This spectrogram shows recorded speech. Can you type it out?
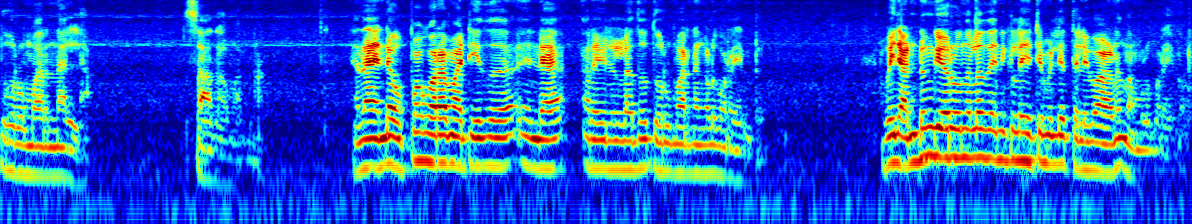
ദുർമരണമല്ല സാധാ മരണം. എന്നാൽ എന്റെ ഉപ്പ കുറേ മാറ്റിയത് എന്റെ അറിവിലുള്ളത് ദുർമരണങ്ങൾ കുറേ ഉണ്ട് അപ്പോൾ ഈ രണ്ടും കയറും എന്നുള്ളത് എനിക്കുള്ള ഏറ്റവും വലിയ തെളിവാണ് നമ്മൾ പറയുന്നത്.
